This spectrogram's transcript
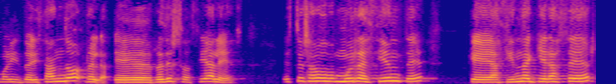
monitorizando eh, redes sociales. Esto es algo muy reciente que Hacienda quiere hacer,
